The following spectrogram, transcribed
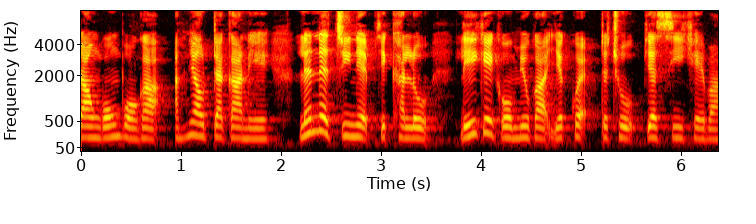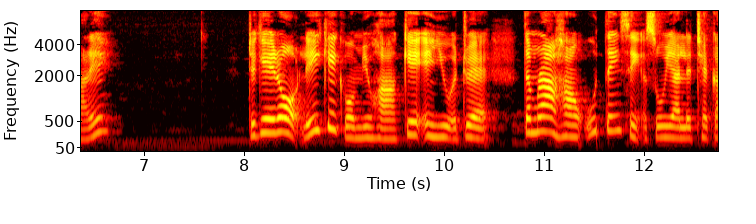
တောင်ကုန်းပေါ်ကအမြောက်တက်ကနေလက်နက်ကြီးနဲ့ပစ်ခတ်လို့လေးကီကောမျိုးကရက်ွက်တချို့ပျက်စီးခဲ့ပါတယ်။တကယ်တော့လေးကီကောမျိုးဟာ KNU အတွက်သမရဟောင်းဦးသိန်းစိန်အစိုးရလက်ထက်က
